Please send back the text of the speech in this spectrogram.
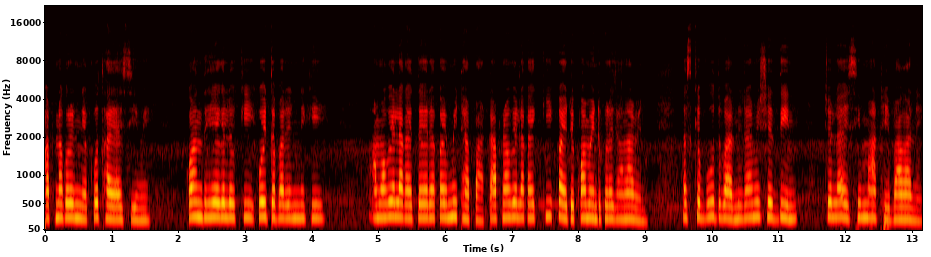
আপনাকে নিয়ে কোথায় আছি আমি? কন দিয়ে গেল কি কইতে পারেন নাকি? আমাকে এলাকায় তো এরা কয় মিঠা পাট। আপনাকে এলাকায় কি কয় এটা কমেন্ট করে জানাবেন? আজকে বুধবার নিরামিষের দিন, চলে আসি মাঠে বাগানে।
